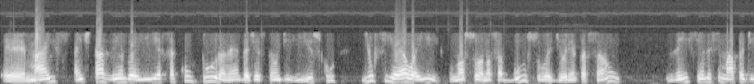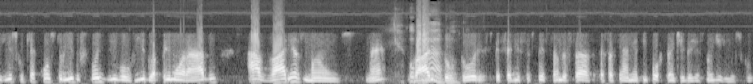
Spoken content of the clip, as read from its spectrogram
É, mas a gente está vendo aí essa cultura né, da gestão de risco e o fiel aí, o nosso, nossa bússola de orientação vem sendo esse mapa de risco que é construído, foi desenvolvido, aprimorado a várias mãos. né? Vários Pablo. doutores, especialistas pensando essa, essa ferramenta importante da gestão de risco.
